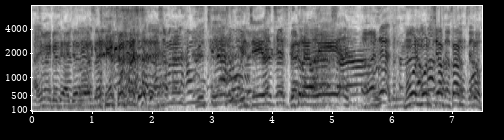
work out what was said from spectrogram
Aing udah diajar bahasa itu. Which is literally. Mun mun siap Kang. Aduh.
